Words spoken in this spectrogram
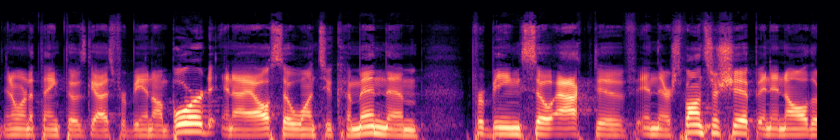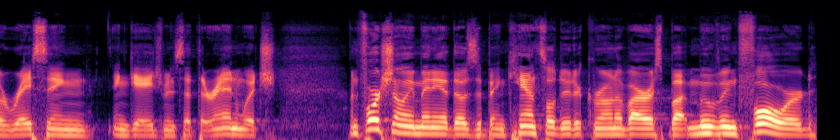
And I want to thank those guys for being on board. And I also want to commend them for being so active in their sponsorship and in all the racing engagements that they're in, which unfortunately many of those have been canceled due to coronavirus. But moving forward,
